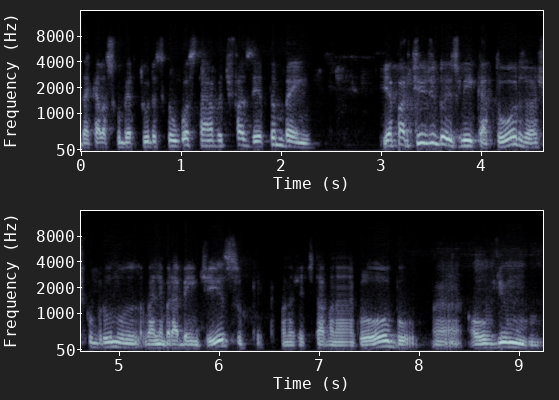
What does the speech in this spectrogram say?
daquelas coberturas que eu gostava de fazer também. E a partir de 2014, eu acho que o Bruno vai lembrar bem disso, quando a gente estava na Globo, uh, houve um,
